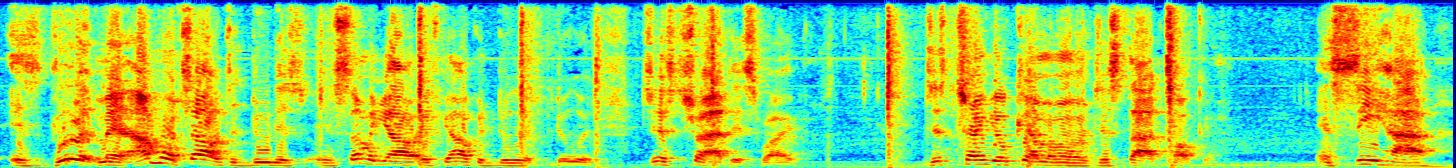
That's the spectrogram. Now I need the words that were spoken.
It's good, man. I want y'all to do this. And some of y'all, if y'all could do it, do it. Just try this, right? Just turn your camera on and just start talking. And see how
